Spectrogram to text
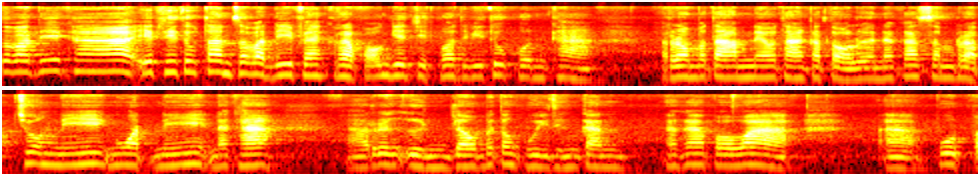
สวัสดีค่ะเอฟซีทุกท่านสวัสดีแฟนคลับของเย็นจิตพอทีวีทุกคนค่ะ เรามาตามแนวทางกันต่อเลยนะคะสำหรับช่วงนี้งวดนี้นะคะเรื่องอื่นเราไม่ต้องคุยถึงกันนะคะ เพราะว่าพูดไป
